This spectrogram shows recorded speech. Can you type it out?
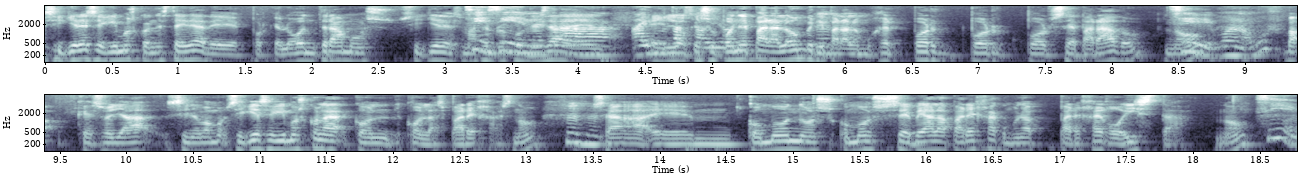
si quieres seguimos con esta idea de, porque luego entramos, si quieres, más Sí, en sí, profundidad nuestra- en, lo que yo, supone para el hombre y para la mujer por, por, por separado, ¿no? Sí, bueno, uff. Va, que eso ya, si no vamos, si quieres seguimos con, la, con, con las parejas, ¿no? O sea, em, cómo, nos, cómo se ve a la pareja como una pareja egoísta, ¿no? Sí,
